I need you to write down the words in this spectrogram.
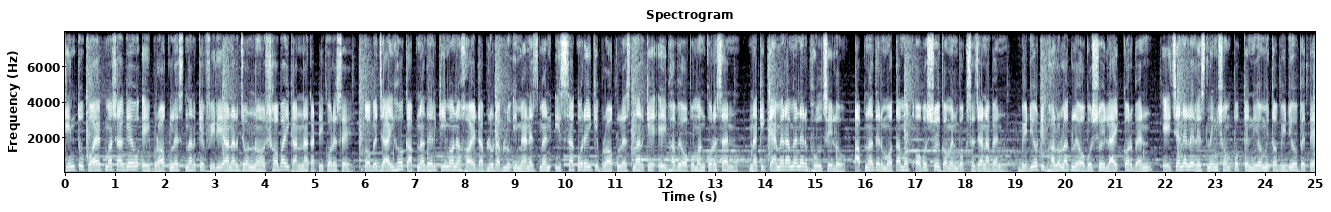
কিন্তু কয়েক মাস আগেও এই ব্রক লেসনারকে ফিরিয়ে আনার জন্য সবাই কান্নাকাটি করেছে। তবে যাই হোক, আপনাদের কি মনে হয় ডাব্লিউডাব্লিউই ম্যানেজমেন্ট ইচ্ছা করেই কি ব্রক লেসনারকে এইভাবে অপমান করেছেন? নাকি ক্যামেরাম্যানের ভুল ছিল? আপনাদের মতামত অবশ্যই কমেন্ট বক্সে জানাবেন। ভিডিওটি ভালো লাগলে অবশ্যই লাইক করবেন। এই চ্যানেলে রেসলিং সম্পর্কে নিয়মিত ভিডিও পেতে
